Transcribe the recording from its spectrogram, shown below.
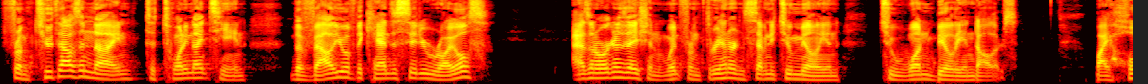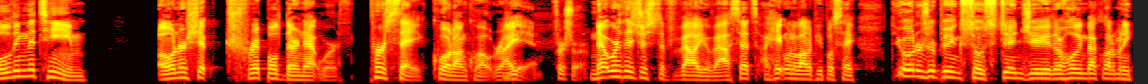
From 2009 to 2019, the value of the Kansas City Royals as an organization went from 372 million to 1 billion dollars. By holding the team, ownership tripled their net worth per se, quote unquote, right? Yeah, for sure. Net worth is just the value of assets. I hate when a lot of people say the owners are being so stingy, they're holding back a lot of money.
